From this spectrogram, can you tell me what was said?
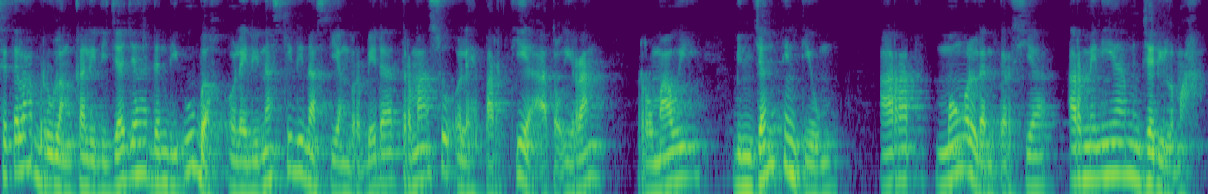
Setelah berulang kali dijajah dan diubah oleh dinasti-dinasti yang berbeda termasuk oleh Partia atau Iran, Romawi, Byzantium, Arab, Mongol, dan Persia, Armenia menjadi lemah.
